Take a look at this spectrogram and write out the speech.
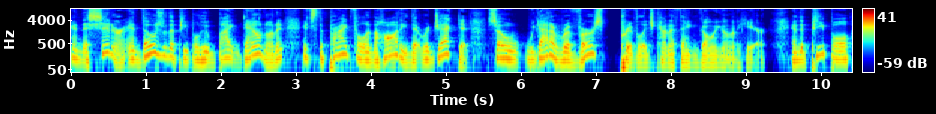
and the sinner, and those are the people who bite down on it. It's the prideful and the haughty that reject it. So we got to reverse privilege kind of thing going on here. And the people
